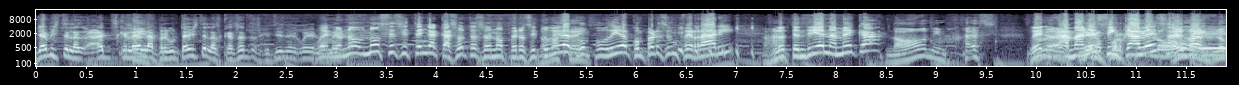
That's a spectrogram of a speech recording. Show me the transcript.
Ya viste las, antes que le haga Sí. la pregunta, ¿viste las casotas que tiene el güey en bueno, no, no sé si tenga casotas o no, pero si Nomás tuviera, seis. pudiera comprarse un Ferrari, Ajá. ¿lo tendría en Ameca? No, ni más. Bueno, amanece sin ¿por qué cabeza, no, lo-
